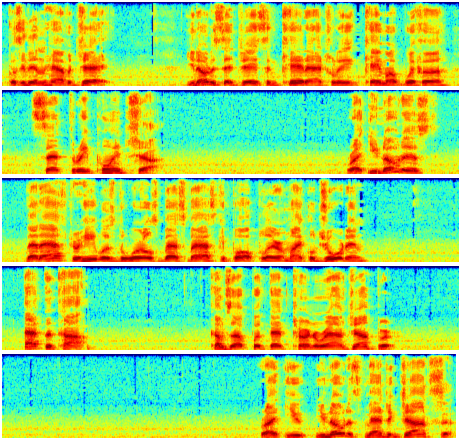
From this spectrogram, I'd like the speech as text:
because he didn't have a J. You notice that Jason Kidd actually came up with a set three-point shot. Right? You noticed that after he was the world's best basketball player, Michael Jordan, at the top, comes up with that turnaround jumper. Right? You you notice Magic Johnson,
